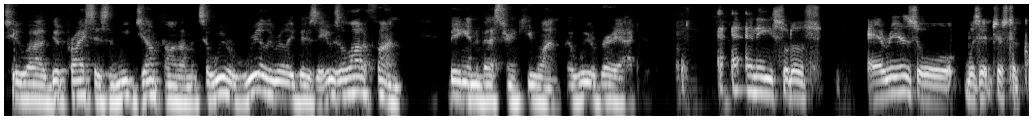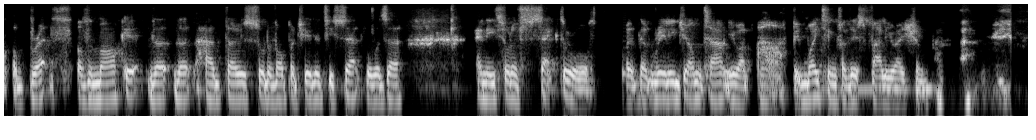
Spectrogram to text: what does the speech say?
to uh, good prices, and we jumped on them. And so we were really, really busy. It was a lot of fun being an investor in Q1, but we were very active. Any sort of areas, or was it just a, a breadth of the market that, that had those sort of opportunities set, or was there any sort of sector or that really jumped out and you went, ah, I've been waiting for this valuation?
